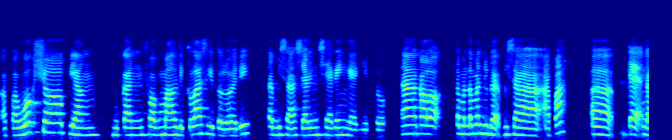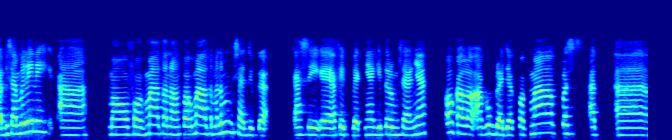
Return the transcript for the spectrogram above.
apa workshop yang bukan formal di kelas gitu loh. Jadi kita bisa sharing-sharing kayak gitu. Nah kalau teman-teman juga bisa apa eh, kayak nggak bisa milih nih ah, mau formal atau non formal teman-teman bisa juga kasih kayak feedbacknya gitu misalnya oh kalau aku belajar formal plus eh,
